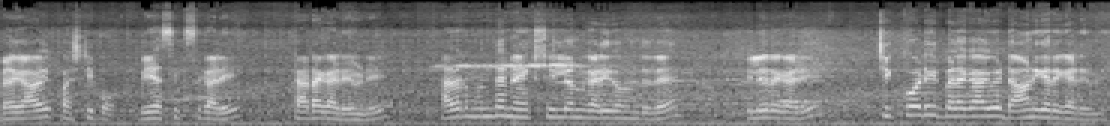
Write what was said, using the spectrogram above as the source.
Belagavi first depot, B S six ಗಾಡಿ, ಟಾಟಾ ಗಾಡಿ ನೋಡಿ. ಅದ್ರ ಮುಂದೆ ನೆಕ್ಸ್ಟ್ ಇಲ್ಲೊಂದು ಗಾಡಿಗೆ ಬಂದಿದೆ. ಇಲ್ಲಿರೋ ಗಾಡಿ. ಚಿಕ್ಕೋಡಿ ಬೆಳಗಾವಿ ದಾವಣಗೆರೆ ಗಾಡಿ ನೋಡಿ.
